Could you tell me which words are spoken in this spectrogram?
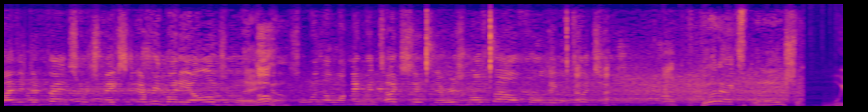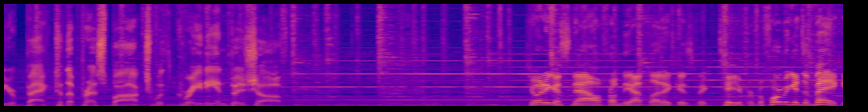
by the defense, which makes everybody eligible. There you go. So when the lineman touched it, there is no foul for illegal touching. Good explanation. We're back to the press box with Graney and Bischoff. Joining us now from the Athletic is Vic Tafur. Before we get to Vic,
